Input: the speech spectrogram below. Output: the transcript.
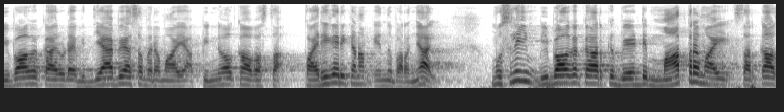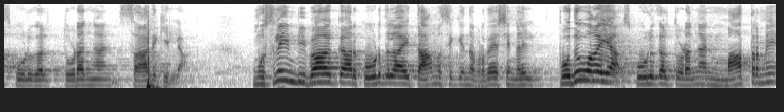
വിഭാഗക്കാരുടെ വിദ്യാഭ്യാസപരമായ പിന്നോക്കാവസ്ഥ പരിഹരിക്കണം എന്ന് പറഞ്ഞാൽ മുസ്ലിം വിഭാഗക്കാർക്ക് വേണ്ടി മാത്രമായി സർക്കാർ സ്കൂളുകൾ തുടങ്ങാൻ സാധിക്കില്ല. മുസ്ലിം വിഭാഗക്കാർ കൂടുതലായി താമസിക്കുന്ന പ്രദേശങ്ങളിൽ പൊതുവായ സ്കൂളുകൾ തുടങ്ങാൻ മാത്രമേ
